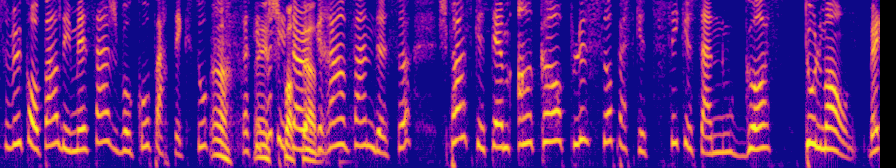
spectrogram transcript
tu veux qu'on parle des messages vocaux par texto? Ah, parce que toi, tu es un grand fan de ça. Je pense que tu aimes encore plus ça parce que tu sais que ça nous gosse tout le monde. Ben,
